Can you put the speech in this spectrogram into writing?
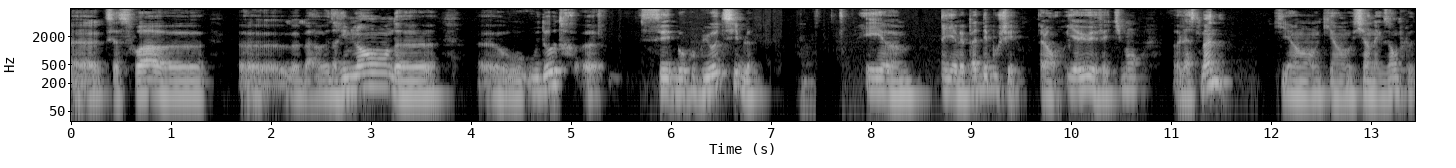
euh, que ce soit euh, bah, Dreamland ou, d'autres, c'est beaucoup plus haut de cible. Et il n'y avait pas de débouché. Alors, il y a eu effectivement Last Man, qui est, aussi un exemple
